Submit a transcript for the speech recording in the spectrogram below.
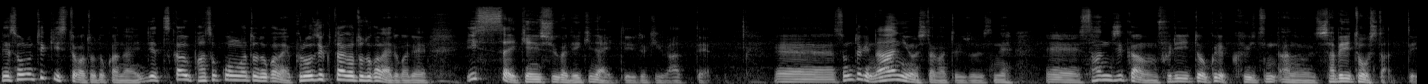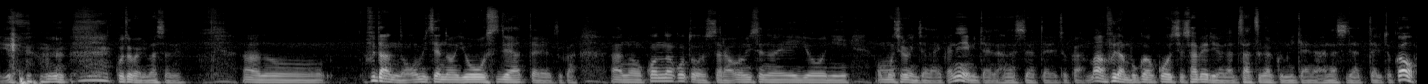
でそのテキストが届かないで使うパソコンが届かないプロジェクターが届かないとかで一切研修ができないっていう時があって、えー、その時何をしたかというとですね、えー、3時間フリートークで食いつあの喋り通したっていう ことがありましたね。あの普段のお店の様子であったりだとかあのこんなことをしたらお店の営業に面白いんじゃないかねみたいな話だったりとかまあ普段僕がこうして喋るような雑学みたいな話であったりとかを、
